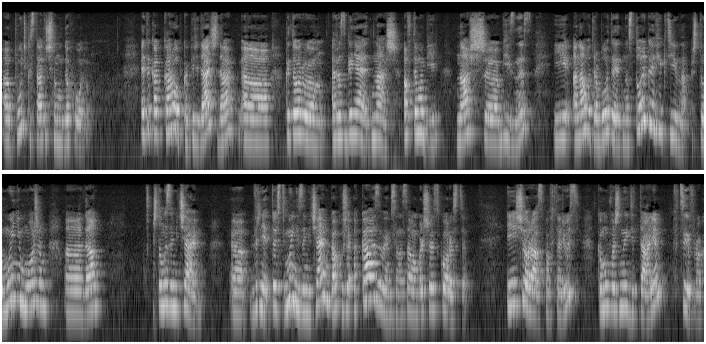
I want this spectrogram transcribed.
э, путь к остаточному доходу это как коробка передач, да, э, которую разгоняет наш автомобиль, наш э, бизнес, и она вот работает настолько эффективно, что мы не можем, э, да, что мы замечаем, вернее, то есть мы не замечаем, как уже оказываемся на самой большой скорости. И еще раз повторюсь, кому важны детали в цифрах,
